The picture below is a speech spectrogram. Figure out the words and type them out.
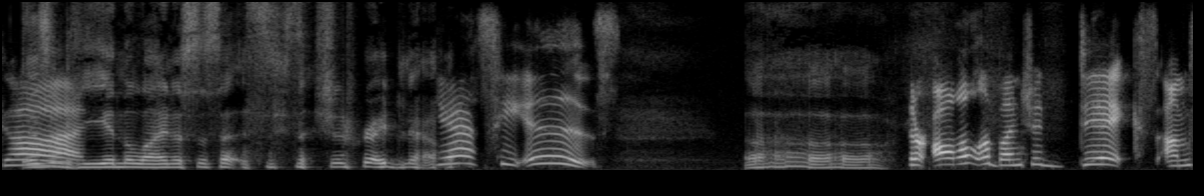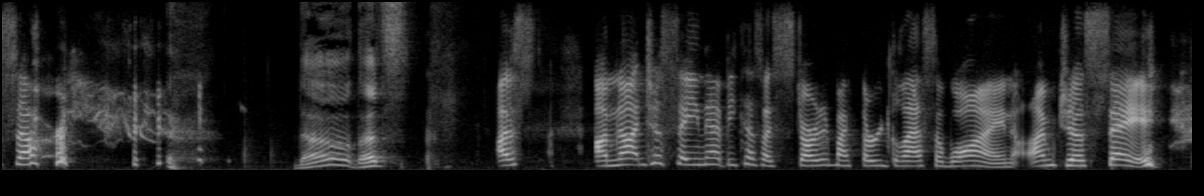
god. Isn't he in the line of succession right now? Yes, he is. Oh. They're all a bunch of dicks. I'm sorry. No, that's I was, I'm not just saying that because I started my third glass of wine. I'm just saying.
